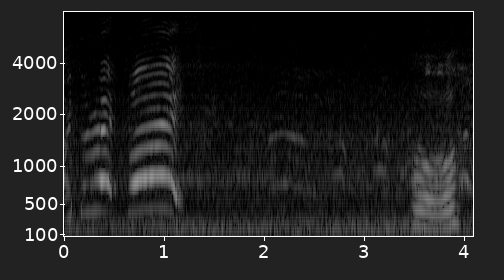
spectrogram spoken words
With the ref, boys. Oh.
